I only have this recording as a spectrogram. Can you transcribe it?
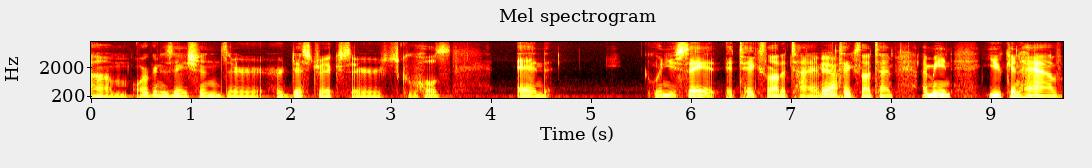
um, organizations or, or districts or schools, and when you say it, it takes a lot of time. Yeah. It takes a lot of time. I mean, you can have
